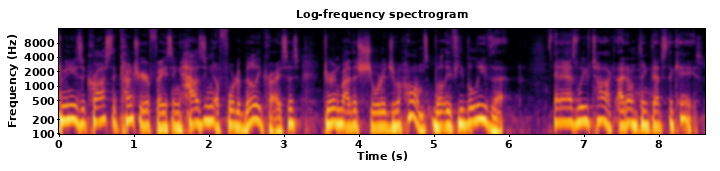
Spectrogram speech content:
Communities across the country are facing housing affordability crisis driven by the shortage of homes. Well, if you believe that, and as we've talked, I don't think that's the case.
